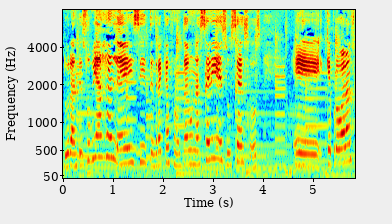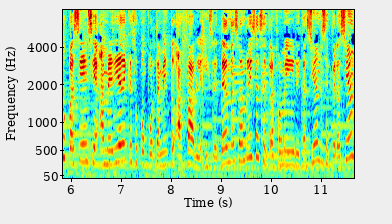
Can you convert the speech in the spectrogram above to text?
Durante su viaje, Lacey tendrá que afrontar una serie de sucesos eh, que probarán su paciencia a medida de que su comportamiento afable y su eterna sonrisa se transformen en irritación, desesperación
